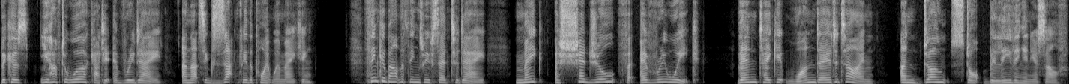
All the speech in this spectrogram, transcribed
because you have to work at it every day, and that's exactly the point we're making. Think about the things we've said today. Make a schedule for every week, then take it one day at a time, and don't stop believing in yourself.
